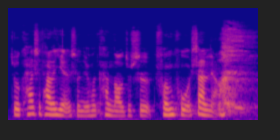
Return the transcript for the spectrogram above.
就开始他的眼神你会看到就是淳朴善良。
